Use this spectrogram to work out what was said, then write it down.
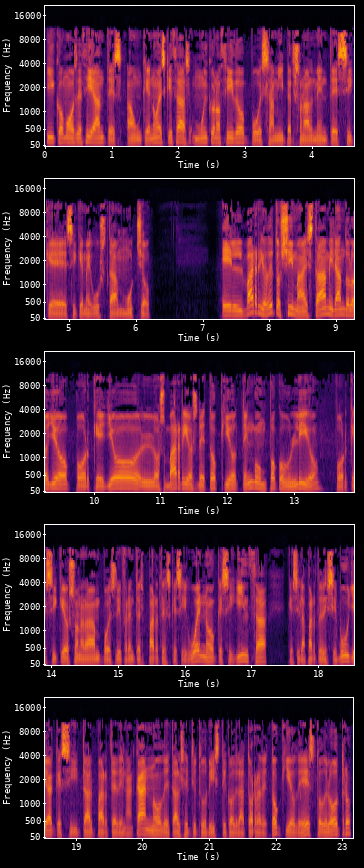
y como os decía antes, aunque no es quizás muy conocido, pues a mí personalmente sí que sí que me gusta mucho. El barrio de Toshima estaba mirándolo yo porque yo los barrios de Tokio tengo un poco un lío porque sí que os sonarán pues diferentes partes, que si Bueno, que si Ginza, que si la parte de Shibuya, que si tal parte de Nakano, de tal sitio turístico de la Torre de Tokio, de esto, de lo otro.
